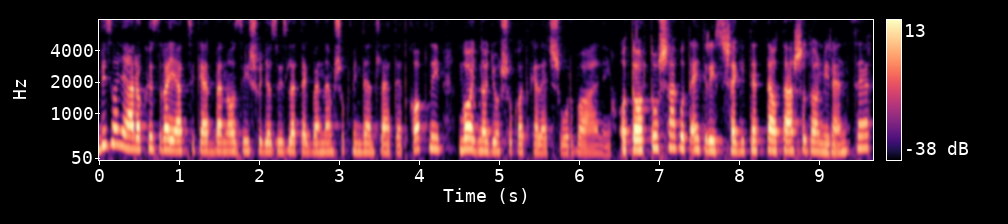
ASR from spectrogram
Bizonyára közrejátszik ebben az is, hogy az üzletekben nem sok mindent lehetett kapni, vagy nagyon sokat kellett sorba állni. A tartóságot egyrészt segítette a társadalmi rendszer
